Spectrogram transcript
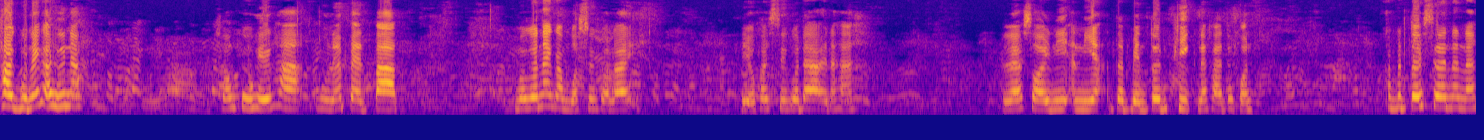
ขายกูได้กับหื้นนะช่องกูเฮงค่ะกูได้แปดปากมันก็ได้กำกดซื้อก็ได้ เดี๋ยวค่อยซื้อก็ได้นะคะ แล้วซอยนี้อันเนี้ยจะเป็นต้นพริกนะคะ ทุกคนเขาเป็นต้นเซิร์นนั่นนะ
